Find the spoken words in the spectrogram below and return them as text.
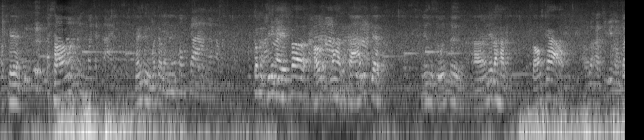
โอเคสองหนึ่งมาจากไหนไหนหนึ่งมาจากไหนหนึ่งตรงกลางนะคะก็เมื่อกี้ไงก็เขารหัสสามเจ็ดหนึ่งศูนย์หนึ่งอ่านี่รหัสสองเก้ารหัสชีวิตของใคร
